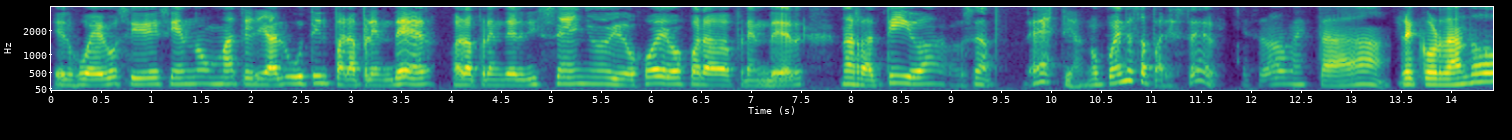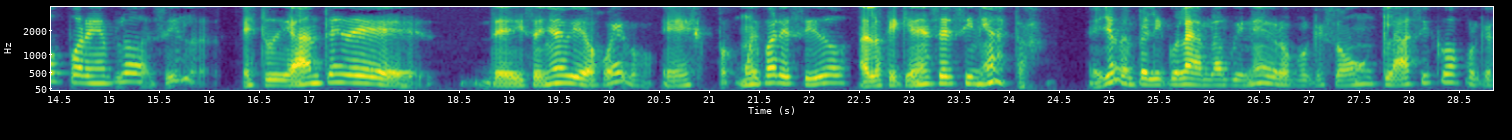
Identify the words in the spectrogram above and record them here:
el juego sigue siendo un material útil para aprender, para aprender diseño de videojuegos, para aprender narrativa, o sea, bestia, no pueden desaparecer. Eso me está recordando, por ejemplo, sí, estudiantes de, de diseño de videojuegos. Es muy parecido a los que quieren ser cineastas. Ellos ven películas en blanco y negro porque son clásicos, porque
